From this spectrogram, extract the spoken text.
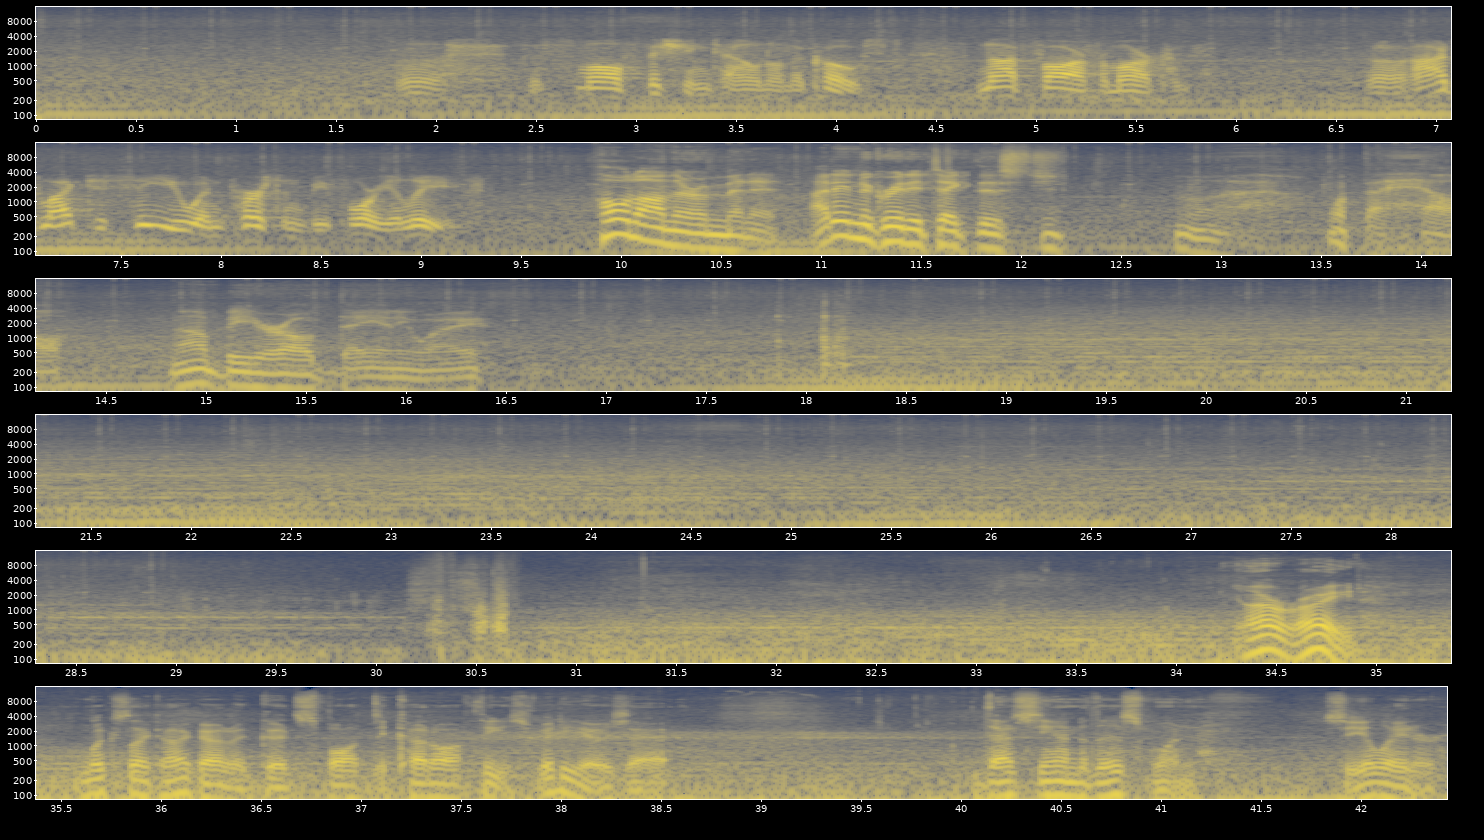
Uh, it's a small fishing town on the coast, not far from Arkham. Uh, I'd like to see you in person before you leave. Hold on there a minute. I didn't agree to take this. What the hell? I'll be here all day anyway. Alright. Looks like I got a good spot to cut off these videos at. That's the end of this one. See you later.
